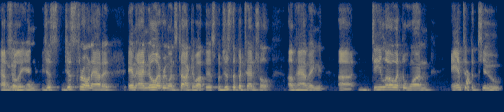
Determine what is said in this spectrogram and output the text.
Absolutely. And just just throwing at it, and I know everyone's talked about this, but just the potential of having uh D'Lo at the one, Ant at the two,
